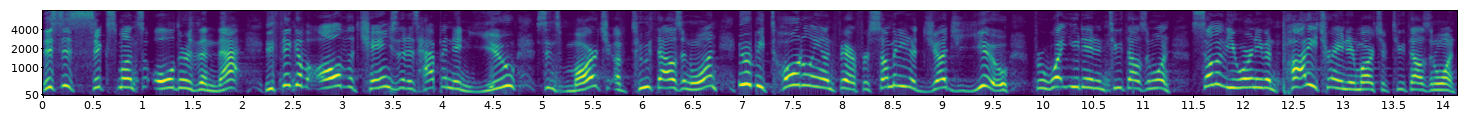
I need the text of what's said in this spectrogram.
This is six months older than that. You think of all the change that has happened in you since March of 2001, it would be totally unfair for somebody to judge you for what you did in 2001. Some of you weren't even potty trained in March of 2001.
